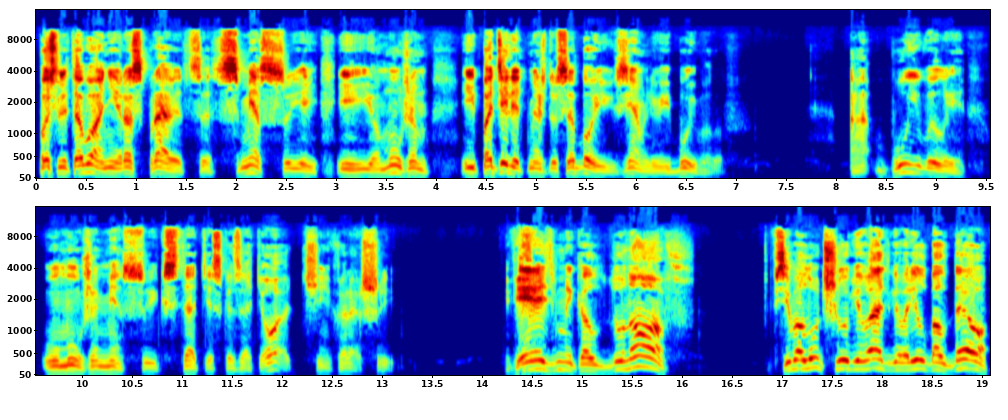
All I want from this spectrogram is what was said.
После того они расправятся с Мессуей и ее мужем и поделят между собой их землю и буйволов. А буйволы у мужа Мессуи, кстати сказать, очень хороши. Ведьмы, колдунов! Всего лучше убивать, говорил Балдео,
